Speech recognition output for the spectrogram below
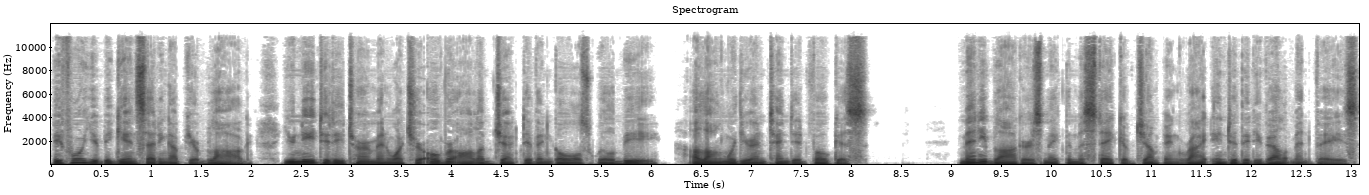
before you begin setting up your blog, you need to determine what your overall objective and goals will be, along with your intended focus. Many bloggers make the mistake of jumping right into the development phase,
